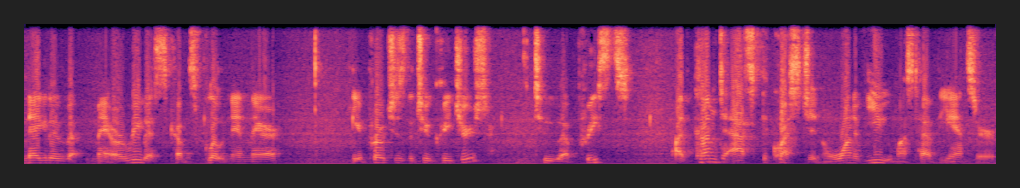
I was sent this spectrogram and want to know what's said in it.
negative or Rebis comes floating in there. He approaches the two creatures, the two uh, priests. I've come to ask the question. One of you must have the answer.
